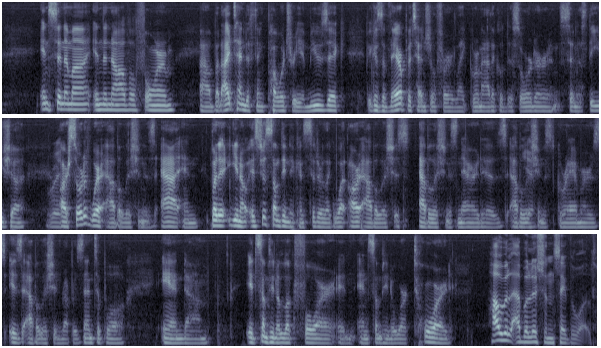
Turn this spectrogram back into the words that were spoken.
in cinema in the novel form. Uh, but I tend to think poetry and music because of their potential for like grammatical disorder and synesthesia Right. are sort of where abolition is at and but it, you know it's just something to consider like what are abolitionist abolitionist narratives abolitionist grammars is abolition representable and um, it's something to look for and, and something to work toward How will abolition save the world?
